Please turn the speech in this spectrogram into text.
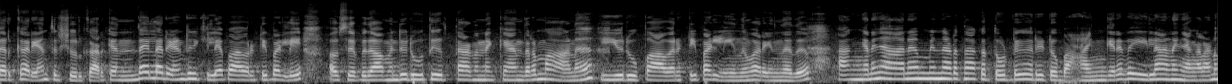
പേർക്ക് അറിയാം. തൃശ്ശൂർക്കാർക്ക്. എന്തായാലും അറിയാണ്ടിരിക്കില്ല പാവറട്ടി പള്ളി ഔസപിതാവിന്റെ ഒരു തീർത്ഥാടന കേന്ദ്രമാണ് ഈ ഒരു പാവറട്ടി പള്ളി എന്ന് പറയുന്നത്. അങ്ങനെ ഞാൻ അമ്മ നടന്ന അകത്തോട്ട് കയറിയിട്ടു. ഭയങ്കര വെയിലാണ്. ഞങ്ങളാണ്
